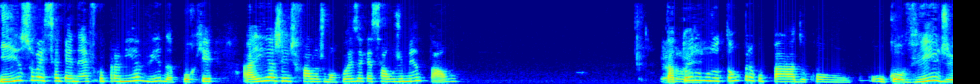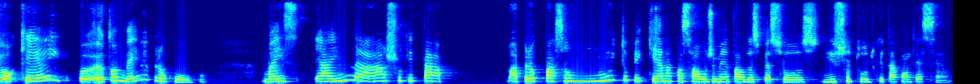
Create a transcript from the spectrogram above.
E isso vai ser benéfico para minha vida, porque aí a gente fala de uma coisa que é saúde mental. Tá todo mundo tão preocupado com o Covid, ok, eu também me preocupo. Mas ainda acho que tá a preocupação muito pequena com a saúde mental das pessoas nisso tudo que está acontecendo.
